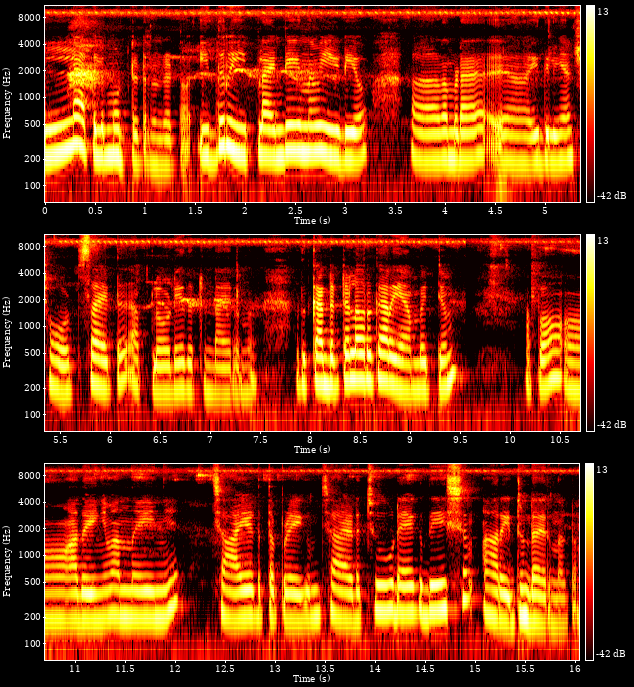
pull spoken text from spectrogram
എല്ലാത്തിലും മുട്ടിട്ടുണ്ട് കേട്ടോ. ഇത് റീപ്ലാന്റ് ചെയ്യുന്ന വീഡിയോ നമ്മുടെ ഇതിൽ ഞാൻ ഷോർട്സ് ആയിട്ട് അപ്ലോഡ് ചെയ്തിട്ടുണ്ടായിരുന്നു. അത് കണ്ടിട്ടുള്ളവർക്ക് അറിയാൻ പറ്റും. അപ്പോൾ അത് കഴിഞ്ഞ് വന്നു കഴിഞ്ഞ് ചായ എടുത്തപ്പോഴേക്കും ചായയുടെ ചൂട് ഏകദേശം ആറിയിട്ടുണ്ടായിരുന്നു കേട്ടോ.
